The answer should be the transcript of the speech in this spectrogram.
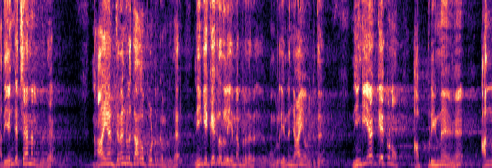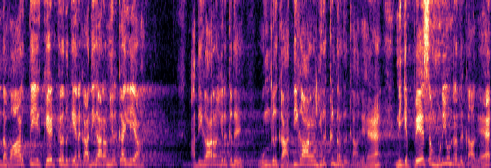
அது எங்கள் சேனல் பிரதர் நான் என் ஜனங்களுக்காக போட்டிருக்கேன் பிரதர் நீங்கள் கேட்குறதுல என்ன பிரதர் உங்களுக்கு என்ன நியாயம் இருக்குது? நீங்கள் ஏன் கேட்கணும்? அப்படின்னு அந்த வார்த்தையை கேட்கறதுக்கு எனக்கு அதிகாரம் இருக்கா இல்லையா? அதிகாரம் இருக்குது. உங்களுக்கு அதிகாரம் இருக்குன்றதுக்காக நீங்க பேச முடியுன்றதுக்காக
